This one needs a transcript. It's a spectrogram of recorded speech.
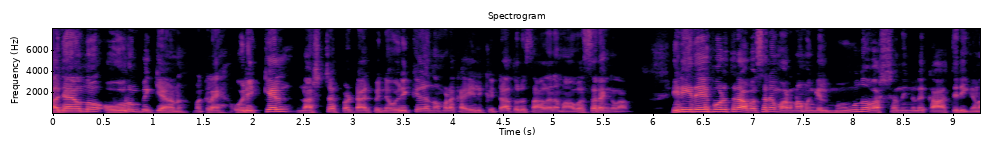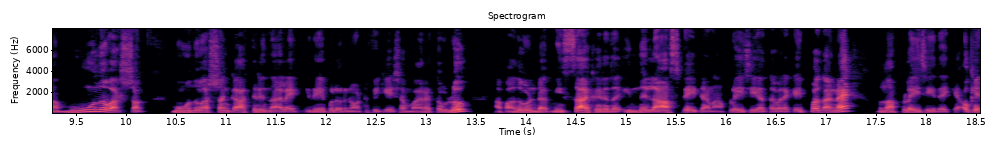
അത് ഞാൻ ഒന്ന് ഓർമ്മിപ്പിക്കുകയാണ്. മക്കളെ ഒരിക്കൽ നഷ്ടപ്പെട്ടാൽ പിന്നെ ഒരിക്കലും നമ്മുടെ കയ്യിൽ കിട്ടാത്തൊരു സാധനം അവസരങ്ങളാണ്. ഇനി ഇതേപോലത്തെ ഒരു അവസരം വരണമെങ്കിൽ മൂന്ന് വർഷം നിങ്ങൾ കാത്തിരിക്കണം. മൂന്ന് വർഷം. മൂന്ന് വർഷം കാത്തിരുന്നാലേ ഇതേപോലെ ഒരു നോട്ടിഫിക്കേഷൻ വരത്തുള്ളൂ. അപ്പൊ അതുകൊണ്ട് മിസ്സാക്കരുത്. ഇന്ന് ലാസ്റ്റ് ഡേറ്റ് ആണ്. അപ്ലൈ ചെയ്യാത്തവരൊക്കെ ഇപ്പൊ തന്നെ ഒന്ന് അപ്ലൈ ചെയ്തേക്കാം. ഓക്കെ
